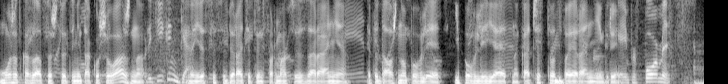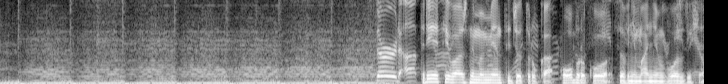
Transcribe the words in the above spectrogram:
Может казаться, что это не так уж и важно, но если собирать эту информацию заранее, это должно повлиять и повлияет на качество твоей ранней игры. Третий важный момент идет рука об руку со вниманием в воздухе.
